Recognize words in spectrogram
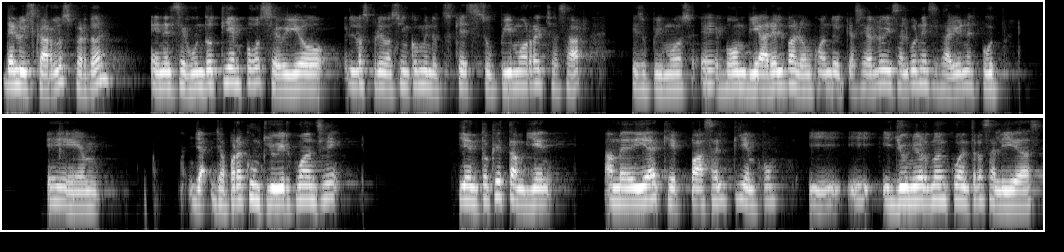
de Luis Carlos, perdón. En el segundo tiempo se vio los primeros cinco minutos que supimos rechazar, que supimos eh, bombear el balón cuando hay que hacerlo y es algo necesario en el fútbol. Em, ya, ya para concluir, Juanse, siento que también a medida que pasa el tiempo y, y, y Junior no encuentra salidas,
